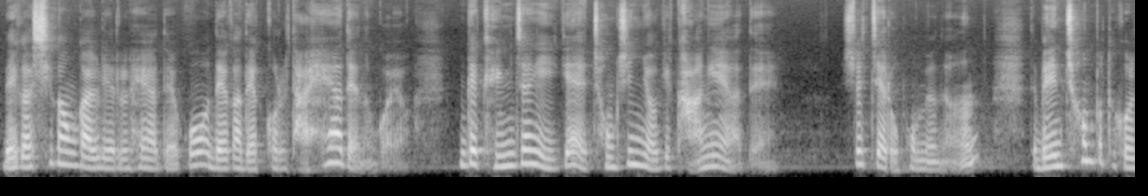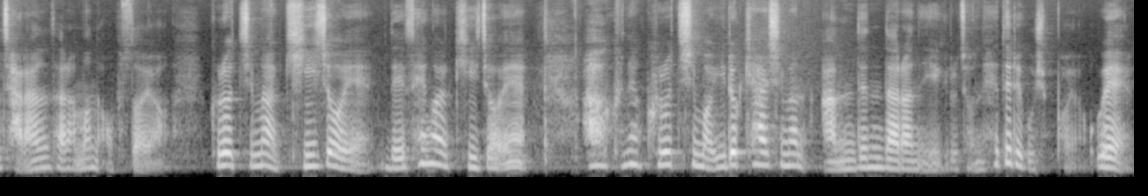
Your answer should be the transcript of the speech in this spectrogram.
내가 시간 관리를 해야 되고 내가 내 거를 다 해야 되는 거예요. 그러니까 굉장히 이게 정신력이 강해야 돼. 실제로 보면은. 맨 처음부터 그걸 잘하는 사람은 없어요 그렇지만 기저에 내 생활 기저에 아 그냥 그렇지 뭐 이렇게 하시면 안 된다라는 얘기를 저는 해드리고 싶어요. 왜?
